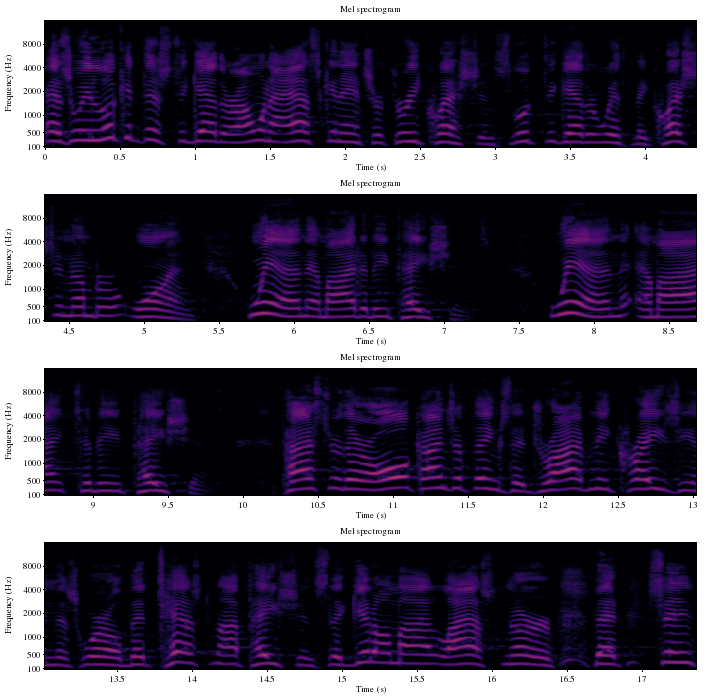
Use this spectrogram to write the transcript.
As we look at this together, I want to ask and answer three questions. Look together with me. Question number one When am I to be patient? When am I to be patient? Pastor, there are all kinds of things that drive me crazy in this world, that test my patience, that get on my last nerve, that seem,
